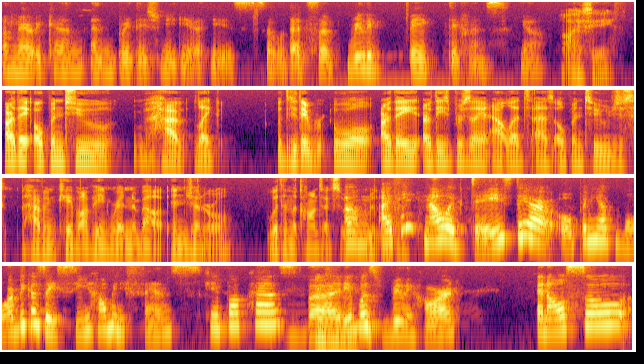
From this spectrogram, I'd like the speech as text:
American and British media is. So that's a really big difference. Yeah. I see. Are they open to have like? Do they well? Are they are these Brazilian outlets as open to just having K-pop being written about in general within the context of? Um, I think nowadays they are opening up more because they see how many fans K-pop has, but it Mhm. was really hard and also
